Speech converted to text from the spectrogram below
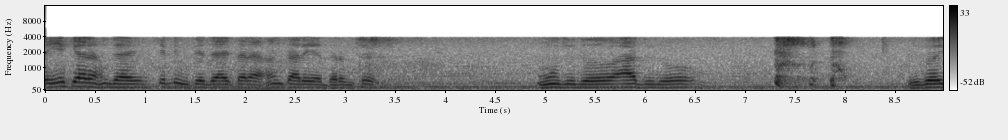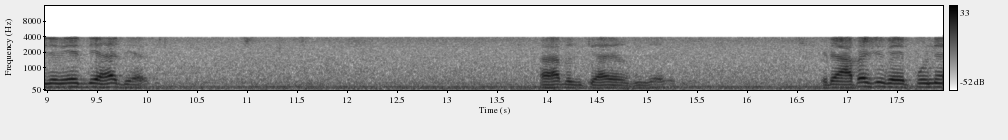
એ ક્યારે સમજાય? કેટલી ઊંચે જાય? ત્યારે અહંકાર એ ધર્મ છે. હું જુદો, આ જુદો. ઇગોઇઝમ એ જ દેહાદ્યાસ આ બધું ક્યારે સમજાય એટલે આપણે શું કહીએ પુણ્ય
